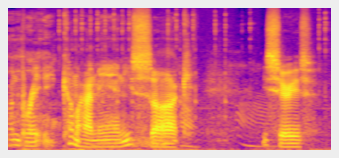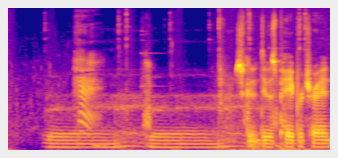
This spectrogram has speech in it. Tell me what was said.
Unbreak. Come on, man. You suck. You serious? Just gonna do his paper trade.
